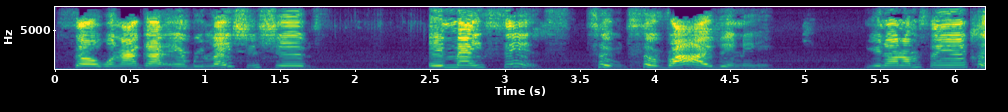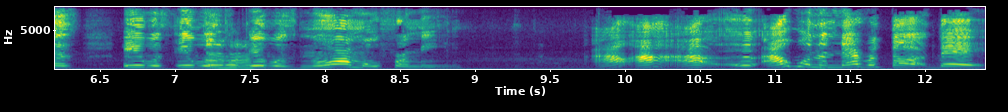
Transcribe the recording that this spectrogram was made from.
So when I got in relationships, it made sense to survive in it. You know what I'm saying? Because it was it was Mhm. it was normal for me. I I I, I would have never thought that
